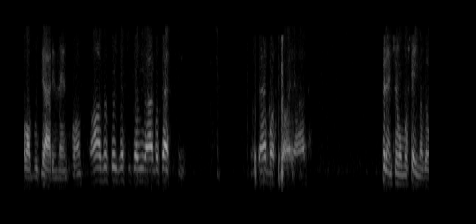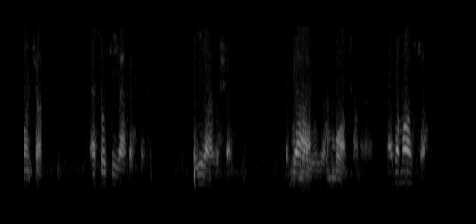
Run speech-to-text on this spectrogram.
Alapú gyári lent van. Azok, hogy veszik a világot eszi. Elbasztaljád. Szerencsé van most egy maga van csak. Ezt hogy hívják ezt? A világosság. A gyárúja. A marcsa. Ez a marcsa.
